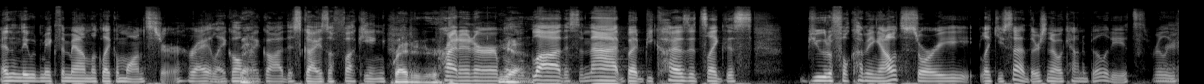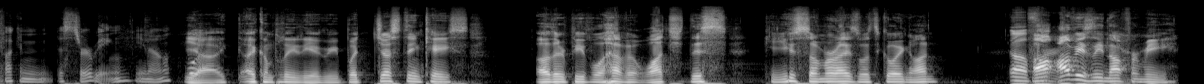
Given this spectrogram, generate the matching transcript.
and then they would make the man look like a monster, right? Like, "Oh my god, this guy's a fucking Predator. predator, blah Yeah. blah blah, this and that." But because it's like this beautiful coming out story, like you said, there's no accountability. It's really fucking disturbing, you know? Yeah, I, I completely agree. But just in case other people haven't watched this, can you summarize what's going on? Oh, for, Uh, obviously not for me,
